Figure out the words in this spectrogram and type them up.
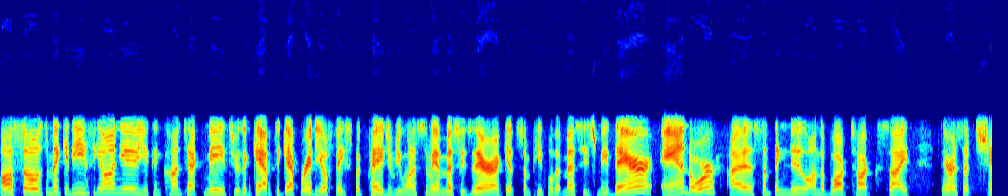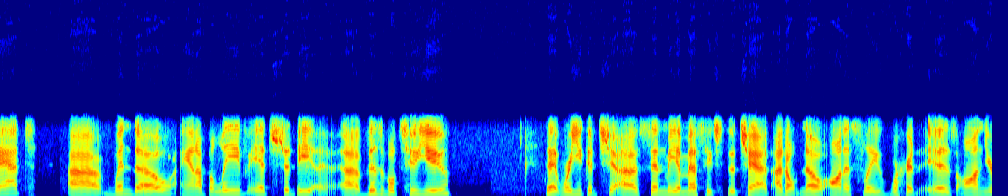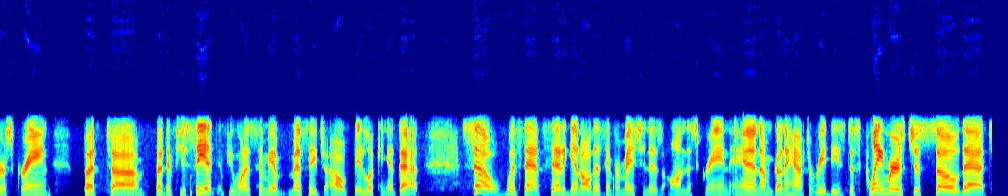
Also, to make it easy on you, you can contact me through the Gap to Gap Radio Facebook page if you want to send me a message there. I get some people that message me there, and or uh, something new on the Blog Talk site. There is a chat uh, window, and I believe it should be uh, uh visible to you. That where you could ch- uh, send me a message to the chat. I don't know honestly where it is on your screen, but uh, but if you see it, if you want to send me a message, I'll be looking at that. So with that said, again, all this information is on the screen, and I'm going to have to read these disclaimers just so that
